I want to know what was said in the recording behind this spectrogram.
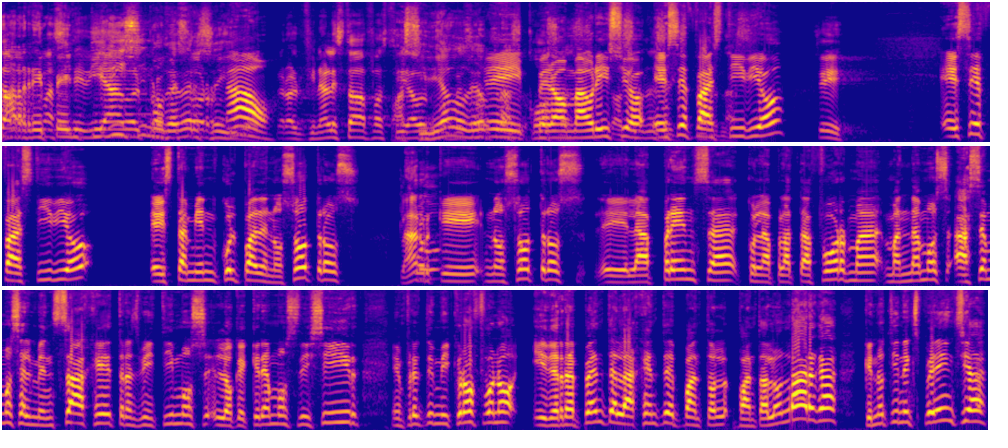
arrepentidísimo de haberse ido. Pero al final estaba fastidiado. fastidiado de otras cosas, pero Mauricio, ese fastidio, sí. ese fastidio es también culpa de nosotros. Porque nosotros, eh, la prensa, con la plataforma, mandamos, hacemos el mensaje, transmitimos lo que queremos decir enfrente del micrófono y de repente la gente de pantalón, larga, que no tiene experiencia,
